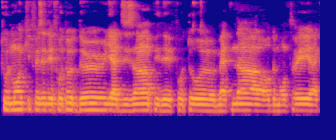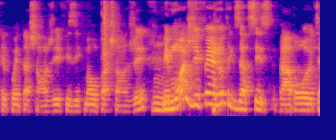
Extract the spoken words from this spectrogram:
tout le monde qui faisait des photos d'eux il y a 10 ans, puis des photos euh, maintenant, alors de montrer à quel point tu as changé physiquement ou pas changé. Hmm. Mais moi, j'ai fait un autre exercice par rapport au 10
